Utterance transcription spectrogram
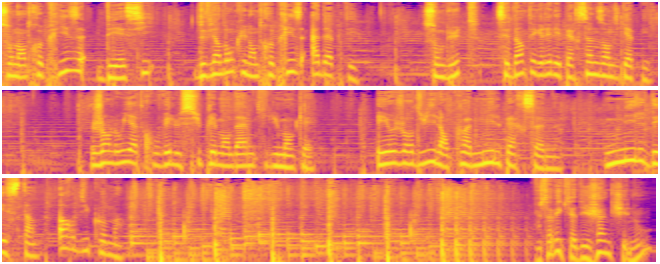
Son entreprise, DSI, devient donc une entreprise adaptée. Son but, c'est d'intégrer les personnes handicapées. Jean-Louis a trouvé le supplément d'âme qui lui manquait. Et aujourd'hui, il emploie 1000 personnes. 1000 destins hors du commun. Vous savez qu'il y a des gens chez nous,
